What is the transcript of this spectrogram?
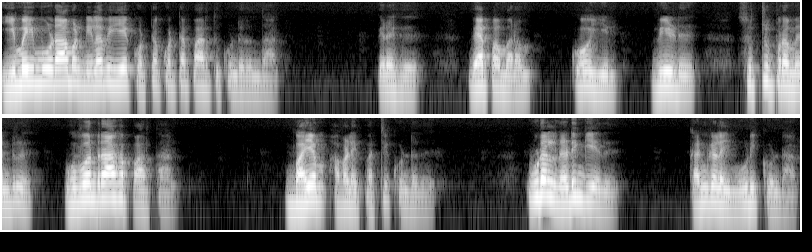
இமை மூடாமல் நிலவையே கொட்ட கொட்ட பார்த்து கொண்டிருந்தாள். பிறகு வேப்பமரம் கோயில் வீடு சுற்றுப்புறம் என்று ஒவ்வொன்றாக பார்த்தாள். பயம் அவளை பற்றி கொண்டது. உடல் நடுங்கியது. கண்களை மூடிக்கொண்டாள்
